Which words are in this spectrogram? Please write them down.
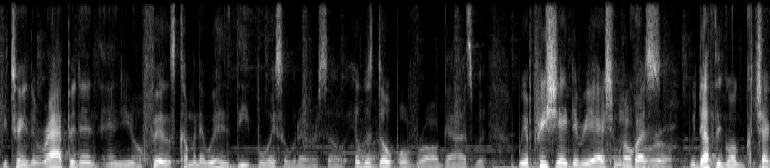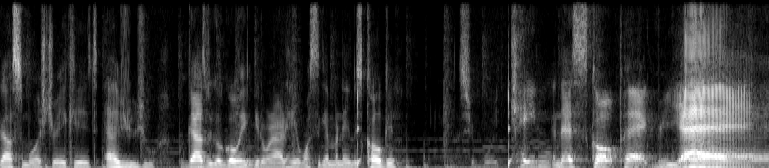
between the rapping and, and you know Felix coming in with his deep voice or whatever. So it was dope overall, guys. But we appreciate the reaction No, for requests. We definitely gonna check out some more Stray Kids as usual. But guys, we gonna go ahead and get on out of here. Once again, my name is Kogun, That's your boy Caaden. and that's SkulkPack React.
